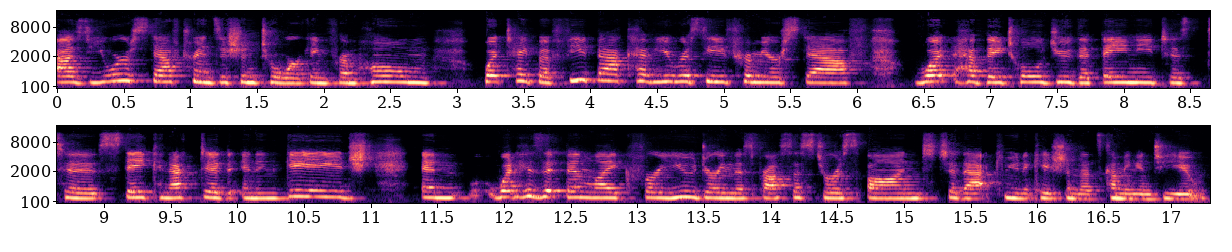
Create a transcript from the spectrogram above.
As your staff transitioned to working from home, what type of feedback have you received from your staff? What have they told you that they need to, to stay connected and engaged? And what has it been like for you during this process to respond to that communication that's coming into you?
